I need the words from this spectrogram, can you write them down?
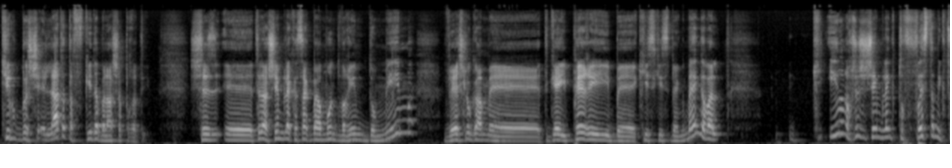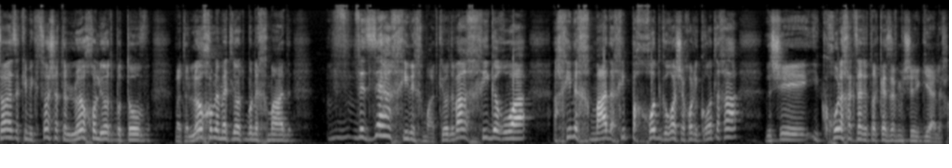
כאילו בשאלת התפקיד הבלש הפרטי. שאתה יודע, שיין בלק עסק בהמון דברים דומים, ויש לו גם אה, את גיי פרי בכיס כיס בנג בנג, אבל כאילו אני חושב ששיין בלנק תופס את המקצוע הזה כמקצוע שאתה לא יכול להיות בו טוב, ואתה לא יכול באמת להיות בו נחמד, וזה הכי נחמד. כאילו הדבר הכי גרוע, הכי נחמד, הכי פחות גרוע שיכול לקרות לך, זה שיקחו לך קצת יותר כסף משהגיע לך.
